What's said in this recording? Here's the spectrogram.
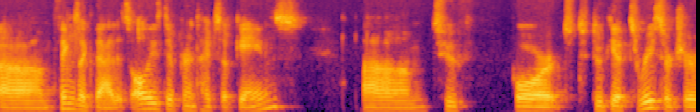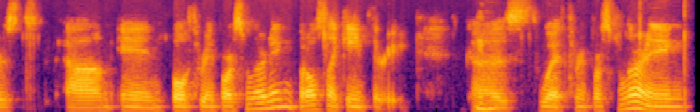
um, things like that. It's all these different types of games um, to for to give to researchers um, in both reinforcement learning, but also like game theory. Because mm-hmm. with reinforcement learning,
